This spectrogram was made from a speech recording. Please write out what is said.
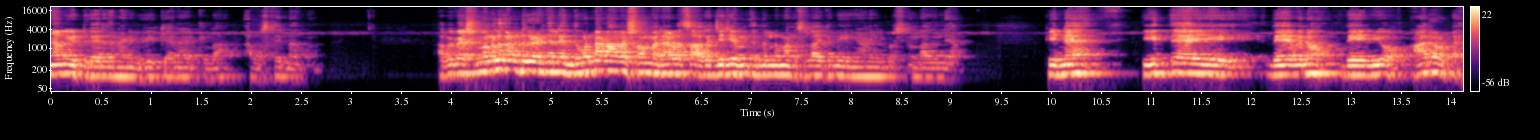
ഞാൻ വീട്ടുകാർ തന്നെ അനുഭവിക്കാനായിട്ടുള്ള അവസ്ഥ ഉണ്ടാകും അപ്പൊ വിഷമങ്ങൾ കണ്ടു കഴിഞ്ഞാൽ എന്തുകൊണ്ടാണ് ആ വിഷമം വരാനുള്ള സാഹചര്യം എന്നുള്ളത് മനസ്സിലാക്കി നീങ്ങുകയാണെങ്കിൽ പ്രശ്നം ഉണ്ടാകില്ല. പിന്നെ ഈ ദേവനോ ദേവിയോ ആരോട്ടെ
